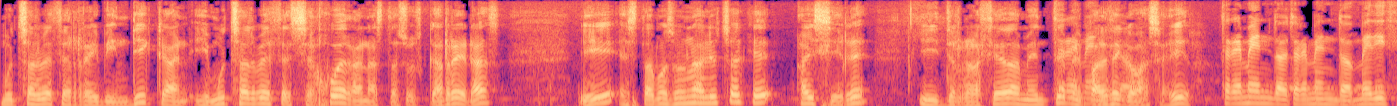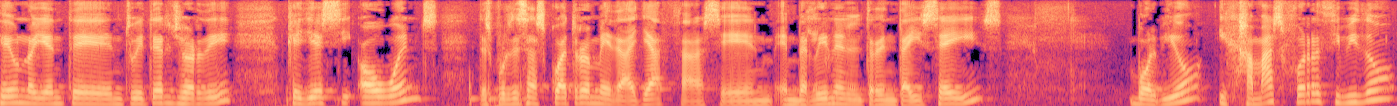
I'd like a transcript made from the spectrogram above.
muchas veces reivindican y muchas veces se juegan hasta sus carreras y estamos en una lucha que ahí sigue y desgraciadamente me parece que va a seguir. Tremendo, tremendo. Me dice un oyente en Twitter, Jordi, que Jesse Owens, después de esas cuatro medallazas en, en Berlín en el 36, volvió y jamás fue recibido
